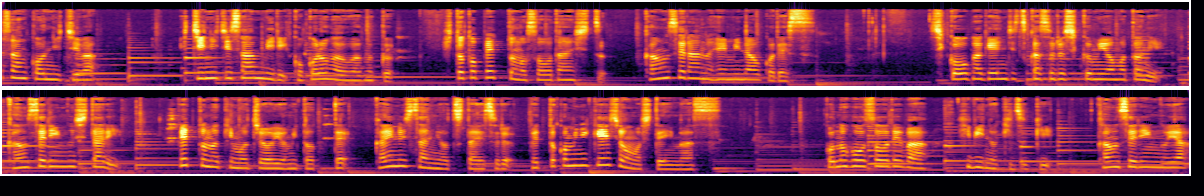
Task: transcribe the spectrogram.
さんこんにちは。1日3ミリ心が上向く人とペットの相談室カウンセラーの辺見直子です。思考が現実化する仕組みをもとにカウンセリングしたりペットの気持ちを読み取って飼い主さんにお伝えするペットコミュニケーションをしています。この放送では日々の気づきカウンセリングや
